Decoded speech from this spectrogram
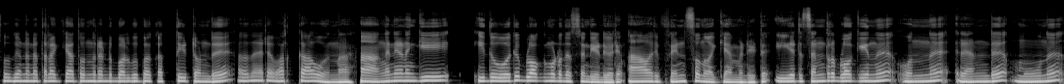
സുധീണന്റെ തലയ്ക്കകത്ത് ഒന്ന് രണ്ട് ബൾബ് ഇപ്പൊ കത്തിയിട്ടുണ്ട്. അത് നേരെ വർക്കാവും എന്നാ. ആ അങ്ങനെയാണെങ്കിൽ ഇത് ഒരു ബ്ലോക്കും കൂടെ ഒന്ന് എക്സ്റ്റെൻഡ് ചെയ്യേണ്ടി വരും. ആ ഒരു ഫെൻസ് ഒന്ന് വയ്ക്കാൻ വേണ്ടിയിട്ട്. ഈ ഒരു സെൻട്രൽ ബ്ലോക്കിൽ നിന്ന് ഒന്ന് രണ്ട് മൂന്ന്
